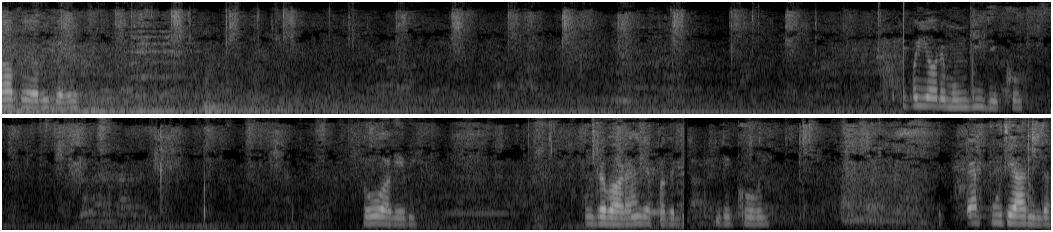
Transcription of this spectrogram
ਆ ਪਿਆ ਵੀ ਬੈਗ ਭਈਆ ਉਹਰੇ ਮੂੰਗੀ ਦੇਖੋ ਉਹ ਆ ਗਏ ਵੀ ਅੰਦਰ ਬਾੜਾਂਗੇ ਆਪਾਂ ਗੱਡੀ ਦੇਖੋ ਬਈ। ਟੈਂਪੂ ਤਿਆਰ ਹੁੰਦਾ।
